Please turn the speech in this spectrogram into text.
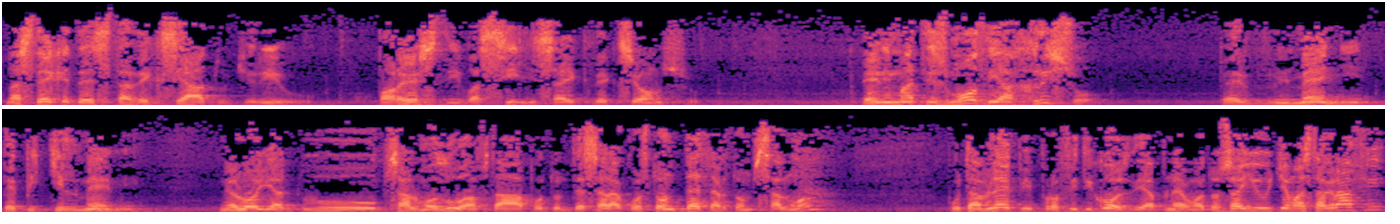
να στέκεται στα δεξιά του Κυρίου. Παρέστη η βασίλισσα εκ δεξιών σου. Ενηματισμό διαχρήσω πεπικυλμένη, πεπικυλμένη με λόγια του ψαλμοδού αυτά από τον 44ο ψαλμόν που τα βλέπει προφητικός διαπνεύματος Αγίου και μας τα γράφει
